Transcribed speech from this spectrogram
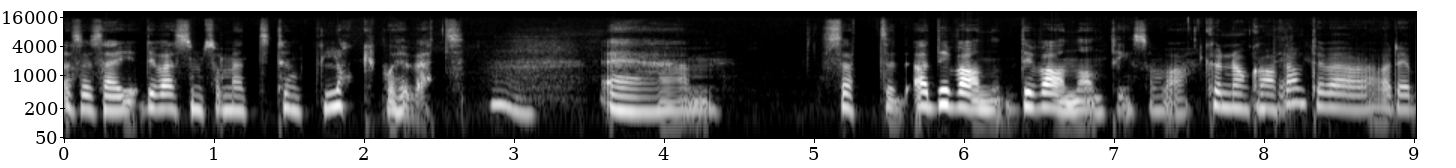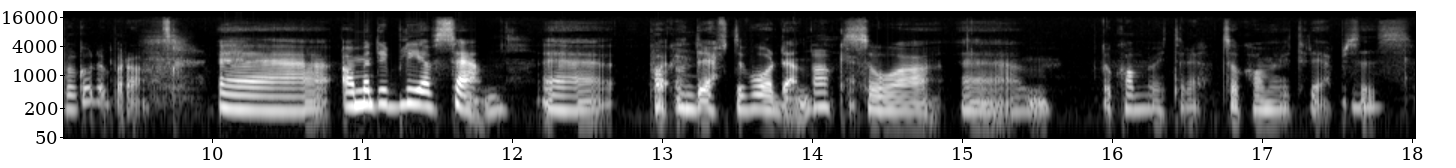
alltså, så här, det var som, som ett tungt lock på huvudet. Ehm, så att, ja, det, var, det var någonting som var... Kunde de komma fram till vad, vad det berodde på då? Eh, ja, men det blev sen. Eh, på, Okej. Under eftervården. Okej. Så, ehm, Då kommer vi till det. så kommer vi till det, precis.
